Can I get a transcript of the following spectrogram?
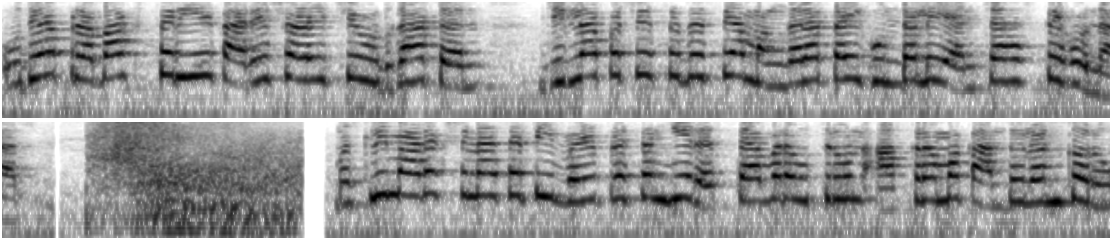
उद्या प्रभागस्तरीय कार्यशाळेचे उद्घाटन जिल्हा परिषद सदस्य मंगलाताई गुंडले यांच्या हस्ते होणार. मुस्लिम आरक्षणासाठी वेळप्रसंगी रस्त्यावर उतरून आक्रमक आंदोलन करू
